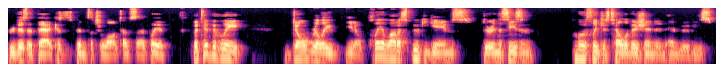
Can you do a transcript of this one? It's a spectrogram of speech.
revisit that because it's been such a long time since I played it. But typically, don't really you know play a lot of spooky games during the season mostly just television and, and movies.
